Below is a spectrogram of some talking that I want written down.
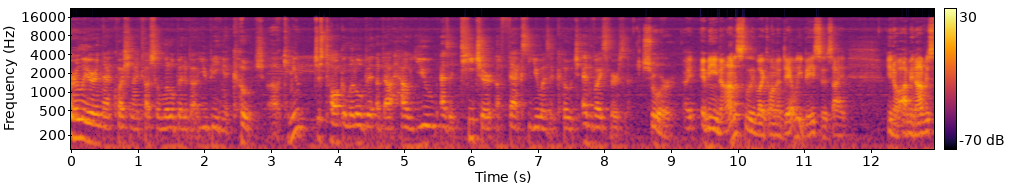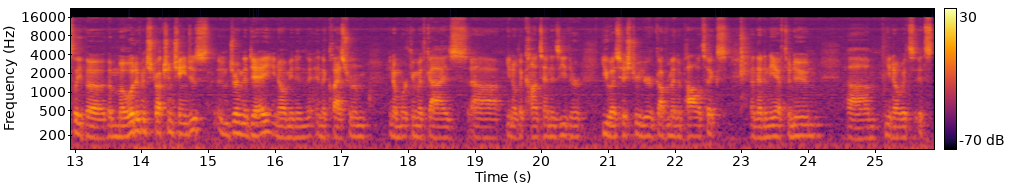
earlier in that question, I touched a little bit about you being a coach. Uh, can you just talk a little bit about how you as a teacher affects you as a coach and vice versa? Sure. I, I mean, honestly, like on a daily basis, I, you know, I mean, obviously the the mode of instruction changes during the day. You know, I mean, in the in the classroom, you know, I'm working with guys. Uh, you know, the content is either U.S. history or government and politics, and then in the afternoon, um, you know, it's it's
